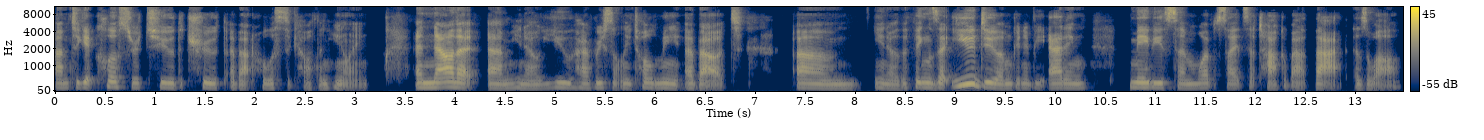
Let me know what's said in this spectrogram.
um, to get closer to the truth about holistic health and healing. And now that um, you know you have recently told me about um, you know the things that you do, I'm going to be adding maybe some websites that talk about that as well.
